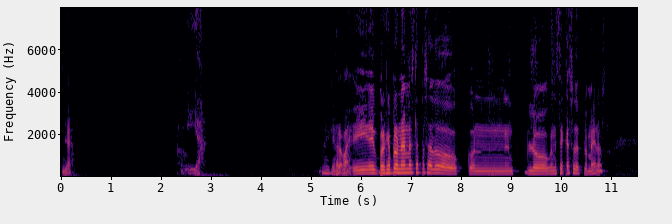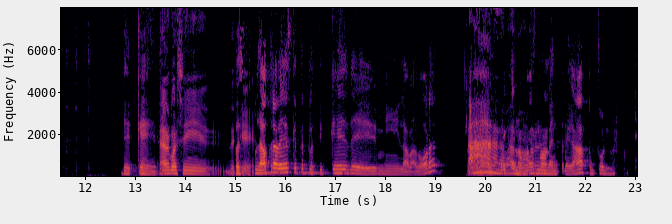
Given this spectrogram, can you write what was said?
Ya. Y ya. Pero bueno. Y, eh, por ejemplo, nada más te ha pasado con lo, con este caso de plomeros. ¿De qué? Algo así de Pues que... la otra vez que te platiqué de mi lavadora, Ah, la creo que nomás lavadora. no la entregaba puto Liverpool de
